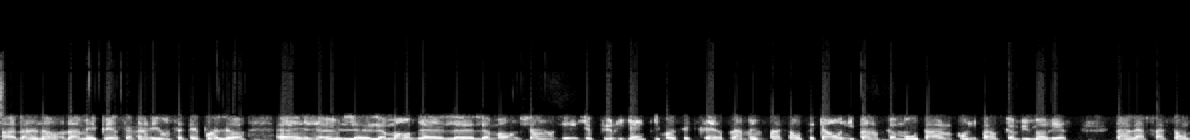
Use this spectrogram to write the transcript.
ah ben non, dans mes pires scénarios, c'était pas là. Le, monde, le, monde change. Il n'y a, plus rien qui va s'écrire de la même façon. C'est quand on y pense comme auteur, qu'on y pense comme humoriste, dans la façon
